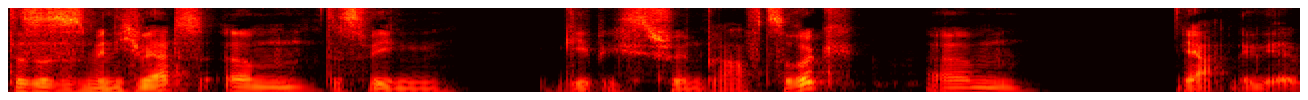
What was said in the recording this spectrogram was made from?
das ist es mir nicht wert. Ähm, deswegen gebe ich es schön brav zurück. Ähm, ja, äh,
